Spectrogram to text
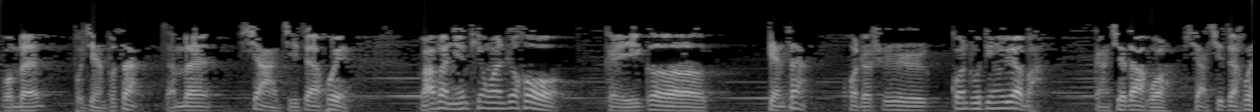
我们不见不散，咱们下集再会。麻烦您听完之后给一个点赞，或者是关注订阅吧。感谢大伙，下期再会。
